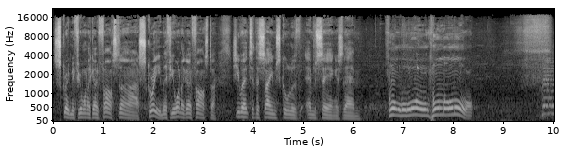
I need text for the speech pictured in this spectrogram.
Scream if you want to go faster, scream if you want to go faster. She went to the same school of emceeing as them.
